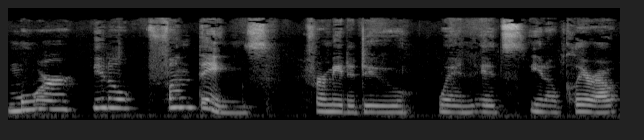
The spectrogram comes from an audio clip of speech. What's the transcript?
more, you know, fun things for me to do when it's, you know, clear out.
